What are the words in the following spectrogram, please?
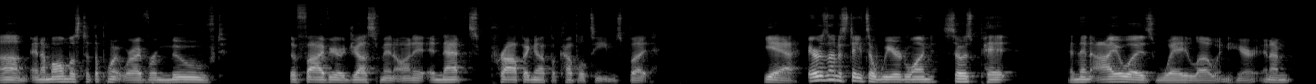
Um, and I'm almost at the point where I've removed the five year adjustment on it, and that's propping up a couple teams. But yeah, Arizona State's a weird one. So is Pitt, and then Iowa is way low in here, and I'm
